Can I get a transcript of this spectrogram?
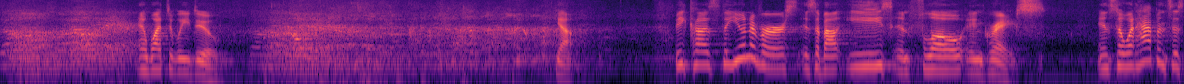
Don't go there. And what do we do? Yeah. Because the universe is about ease and flow and grace. And so what happens is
